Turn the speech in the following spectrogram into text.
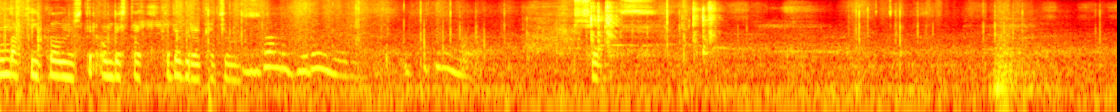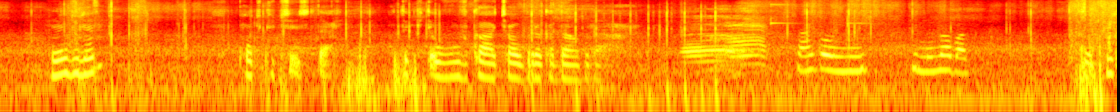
10 dakika olmuştur. 15 dakikada bırakacağız. Buradan da göremiyorum. Bir şey olmaz. Ne oldu lan? Patküt sesler. Hadi bir de vur kaç kadabra. Kanka oynayış stilime bak. Yapık.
